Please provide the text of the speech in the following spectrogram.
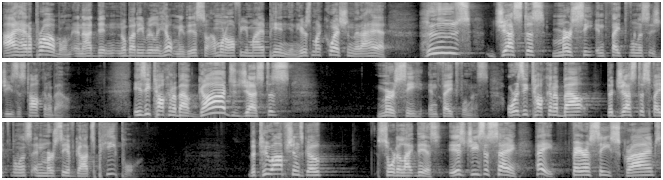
I had a problem and I didn't, nobody really helped me this, so I'm gonna offer you my opinion. Here's my question that I had Whose justice, mercy, and faithfulness is Jesus talking about? Is he talking about God's justice, mercy, and faithfulness? Or is he talking about the justice, faithfulness, and mercy of God's people? The two options go sort of like this Is Jesus saying, hey, Pharisee scribes,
